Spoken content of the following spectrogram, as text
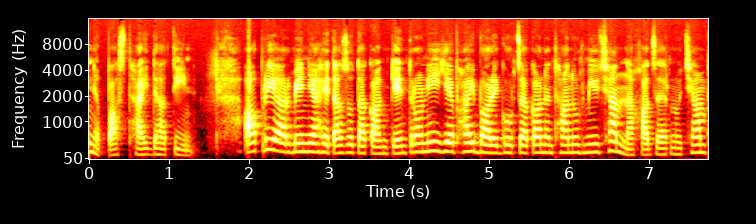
ի նպաստ հայդատին։ Ապրի Արմենիա հետազոտական կենտրոնի եւ Հայ բարեգործական ընդհանուր միության նախաձեռնությամբ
